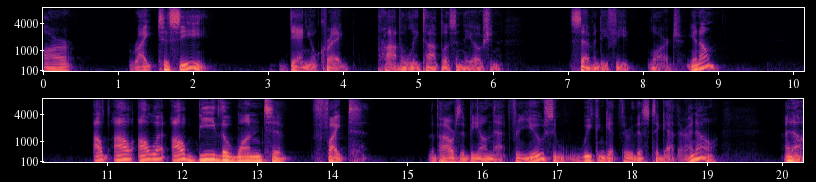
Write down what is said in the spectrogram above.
our right to see Daniel Craig probably topless in the ocean, 70 feet large, you know? I'll I'll I'll let I'll be the one to fight the powers that be on that for you so we can get through this together. I know. I know.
